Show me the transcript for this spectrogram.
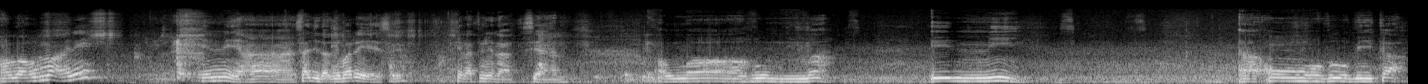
Allahumma ini? Ini ha, Saja tak boleh baris. Okey lah tulis lah Kesian. Allahumma Inni A'udhu bika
